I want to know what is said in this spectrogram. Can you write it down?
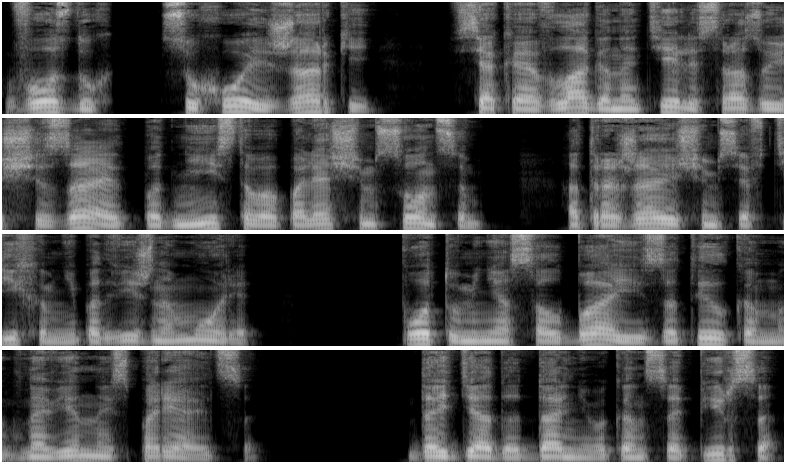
Воздух сухой и жаркий, всякая влага на теле сразу исчезает под неистово палящим солнцем, отражающимся в тихом неподвижном море. Пот у меня со лба и затылка мгновенно испаряется. Дойдя до дальнего конца пирса,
